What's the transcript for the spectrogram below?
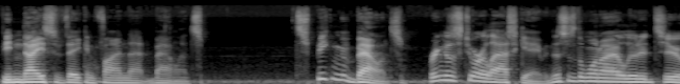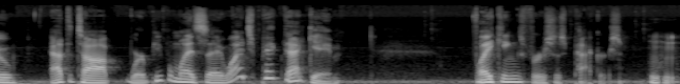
Be nice if they can find that balance. Speaking of balance, brings us to our last game, and this is the one I alluded to at the top, where people might say, "Why'd you pick that game?" Vikings versus Packers. Mm-hmm.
